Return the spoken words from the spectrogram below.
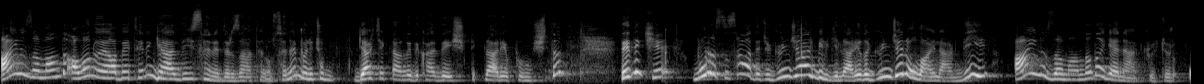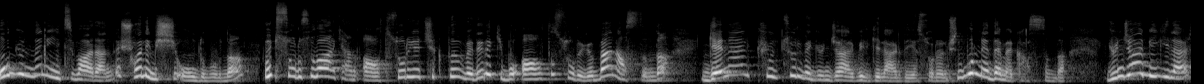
Aynı zamanda alan ÖABT'nin geldiği senedir zaten o sene. Böyle çok gerçekten radikal değişiklikler yapılmıştı. Dedi ki burası sadece güncel bilgiler ya da güncel olaylar değil, aynı zamanda da genel kültür. O günden itibaren de şöyle bir şey oldu burada. 3 sorusu varken 6 soruya çıktı ve dedi ki bu 6 soruyu ben aslında genel kültür ve güncel bilgiler diye sorarım. Şimdi bu ne demek aslında? Güncel bilgiler,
